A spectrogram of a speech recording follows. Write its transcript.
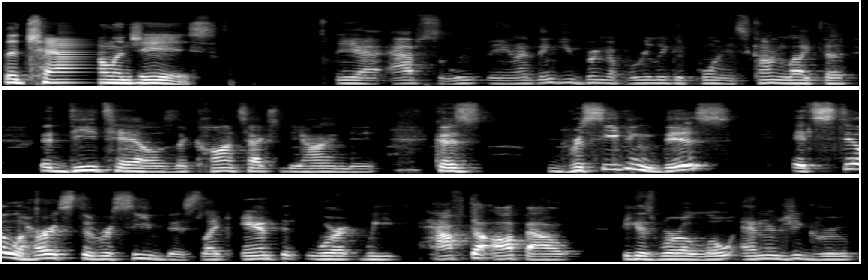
the challenge is. Yeah, absolutely. And I think you bring up a really good point. It's kind of like the the details, the context behind it. Because receiving this, it still hurts to receive this. Like Anthony, where we have to opt out because we're a low energy group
